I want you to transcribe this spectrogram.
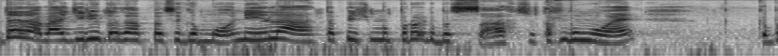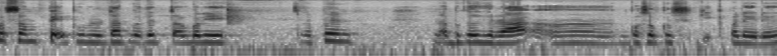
tak nak baju ni untuk siapa segemuk ni lah. Tapi cuma perut dia besar. So tak muat. Kepa sempit pun takut dia tak boleh. Apa nak bergerak. Uh, gosok-gosok sikit kepala dia.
